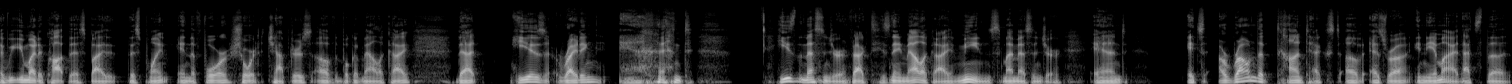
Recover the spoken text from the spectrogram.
uh, you might have caught this by this point in the four short chapters of the book of Malachi, that he is writing and he's the messenger. In fact, his name Malachi means my messenger. And it's around the context of Ezra and Nehemiah. That's the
